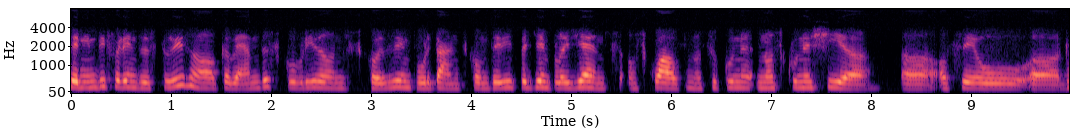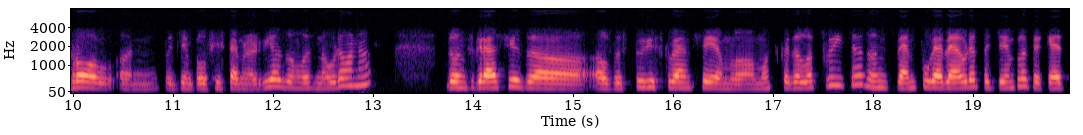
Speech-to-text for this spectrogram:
tenim diferents estudis en el que vam descobrir doncs, coses importants. Com t'he dit, per exemple, gens als quals no, cone no es coneixia eh, el seu eh, rol en, per exemple, el sistema nerviós, en les neurones, doncs gràcies a, als estudis que vam fer amb la mosca de la fruita, doncs vam poder veure, per exemple, que aquest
